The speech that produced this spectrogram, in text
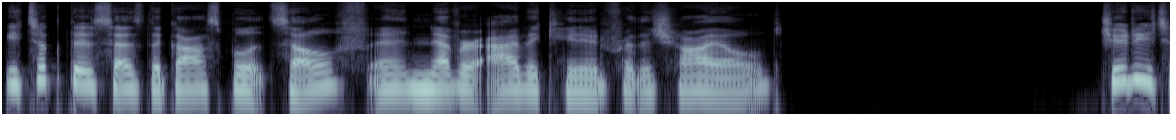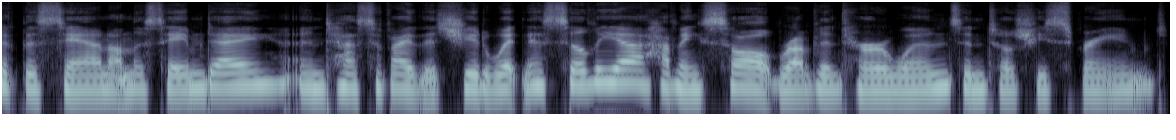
He took this as the gospel itself and never advocated for the child. Judy took the stand on the same day and testified that she had witnessed Sylvia having salt rubbed into her wounds until she screamed.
